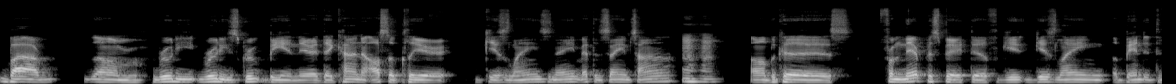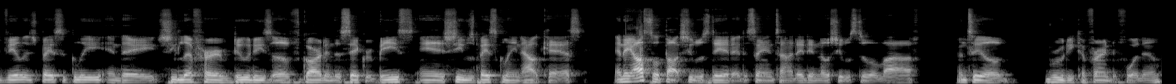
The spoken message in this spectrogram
by um Rudy Rudy's group being there they kind of also cleared Ghislaine's name at the same time. Mm-hmm. um because from their perspective, Ghislaine abandoned the village basically, and they she left her duties of guarding the sacred beast, and she was basically an outcast. And they also thought she was dead at the same time. They didn't know she was still alive until Rudy confirmed it for them.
